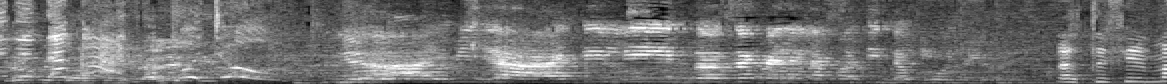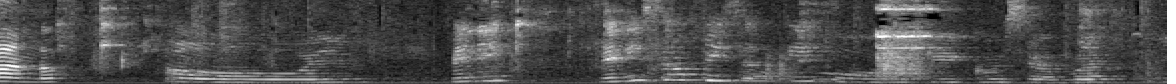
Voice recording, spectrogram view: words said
Creo que con generales sí. Ay, mira, qué lindo. Sácale la fotito juntos. La estoy filmando. Ay, Vem só pensa que o que com sua mãe.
